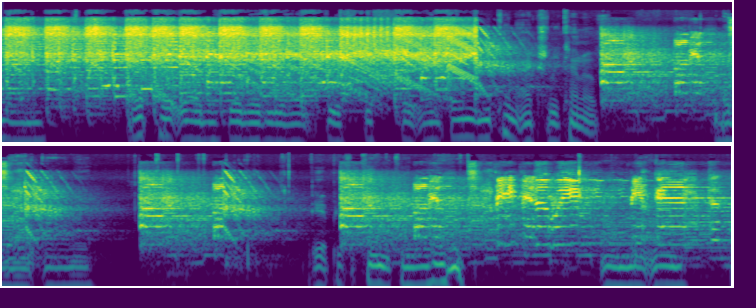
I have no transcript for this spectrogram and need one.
Um, that part where I just did where the, uh, this, this straight line thing, you can actually kind of move out on me. Yeah, of candy coming in here. Um, but, um,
